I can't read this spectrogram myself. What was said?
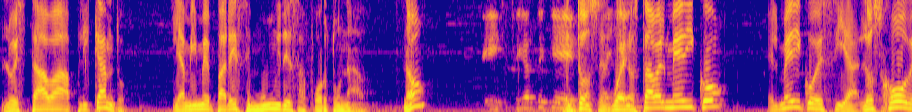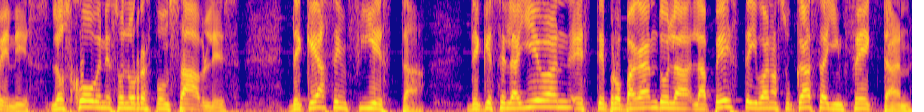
lo estaba aplicando. Y a mí me parece muy desafortunado, ¿no? Sí, fíjate que. Entonces, ayer- bueno, estaba el médico, el médico decía, los jóvenes, los jóvenes son los responsables de que hacen fiesta, de que se la llevan este, propagando la, la peste y van a su casa y infectan.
